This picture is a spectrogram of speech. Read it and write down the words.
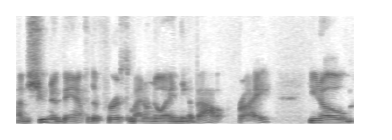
I'm shooting a band for the first time I don't know anything about, right? You know,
